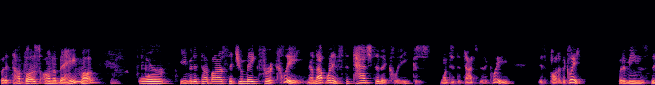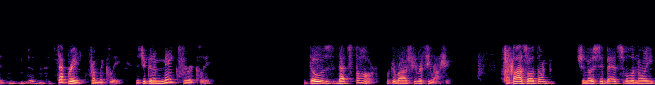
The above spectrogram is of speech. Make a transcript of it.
but a tabas on a behema, or even a tabas that you make for a kli. Now, not when it's attached to the kli, because once it's attached to the kli, it's part of the kli but it means that separate from the Kli, that you're going to make for a Kli. Those, that star, look at Rashi, let's see Rashi. Tabaz Adam, Shinosi Be'etz Volanoi,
